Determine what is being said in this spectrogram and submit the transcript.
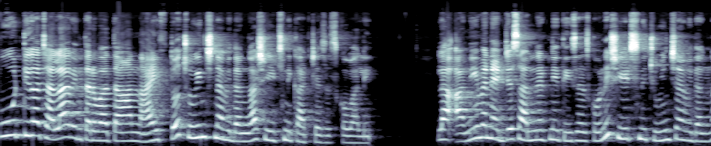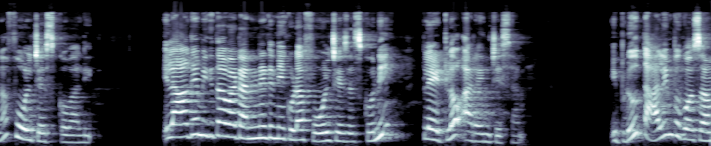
పూర్తిగా చల్లారిన తర్వాత నైఫ్తో చూపించిన విధంగా షీట్స్ని కట్ చేసేసుకోవాలి. ఇలా అనీవెన్ ఎడ్జెస్ అన్నిటిని తీసేసుకొని షీట్స్ని చూపించిన విధంగా ఫోల్డ్ చేసుకోవాలి. ఇలాగే మిగతా వాటన్నిటినీ కూడా ఫోల్డ్ చేసేసుకొని ప్లేట్లో అరేంజ్ చేసాం ఇప్పుడు తాలింపు కోసం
